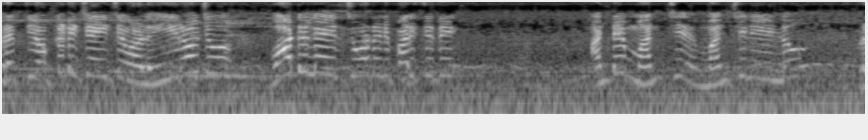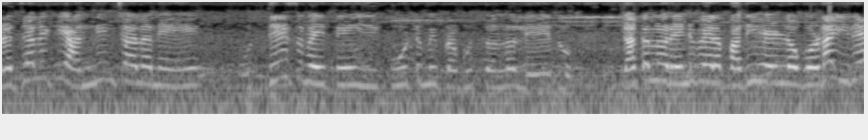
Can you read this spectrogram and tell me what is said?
ప్రతి ఒక్కటి చేయించేవాళ్ళు. ఈ రోజు వాటర్లే చూడని పరిస్థితి. అంటే మంచి మంచినీళ్ళు ప్రజలకి అందించాలనే ఉద్దేశం అయితే ఈ కూటమి ప్రభుత్వంలో లేదు. గతంలో రెండు వేల పదిహేడులో కూడా ఇదే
